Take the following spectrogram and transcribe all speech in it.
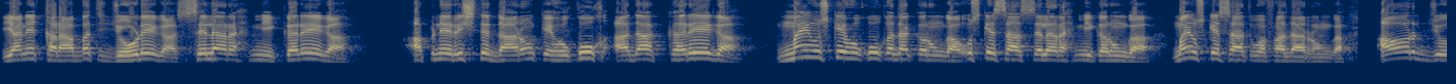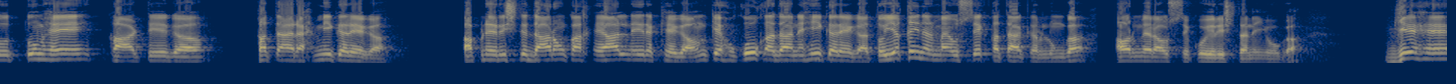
یعنی قرابت جوڑے گا، صلہ رحمی کرے گا، اپنے رشتہ داروں کے حقوق ادا کرے گا، میں اس کے حقوق ادا کروں گا، اس کے ساتھ صلہ رحمی کروں گا، میں اس کے ساتھ وفادار رہوں گا۔ اور جو تمہیں کاٹے گا، قطع رحمی کرے گا، اپنے رشتہ داروں کا خیال نہیں رکھے گا، ان کے حقوق ادا نہیں کرے گا، تو یقیناً میں اس سے قطع کر لوں گا اور میرا اس سے کوئی رشتہ نہیں ہوگا۔ یہ ہے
